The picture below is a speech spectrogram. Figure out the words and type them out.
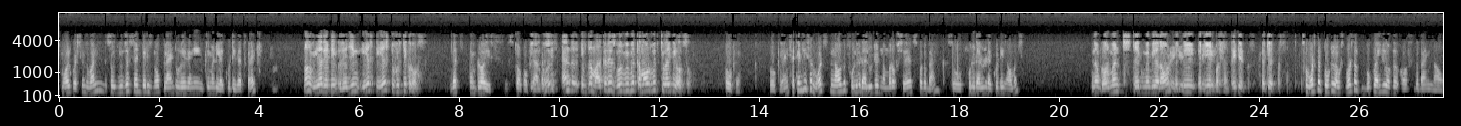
small questions. One, so you just said there is no plan to raise any incremental equity. That's correct? No, we are rating, raising ESPS to 50 crores. That's employees stock options. Yeah, employees. And if the market is good, we may come out with QIP also. Okay. Okay. And secondly, sir, what's now the fully diluted number of shares for the bank? So fully diluted equity is how much? Now, government stake may be around 88, 88%. 88%. 88%. So what's the total, what's the book value of the of the bank now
